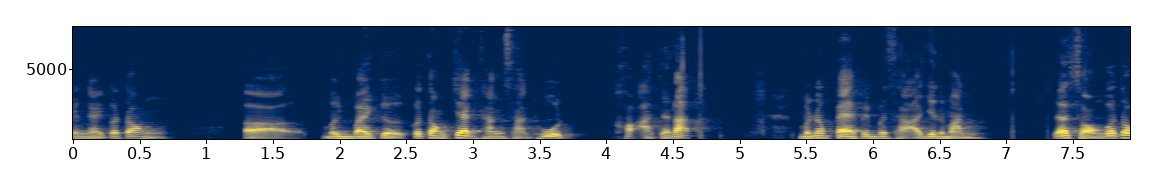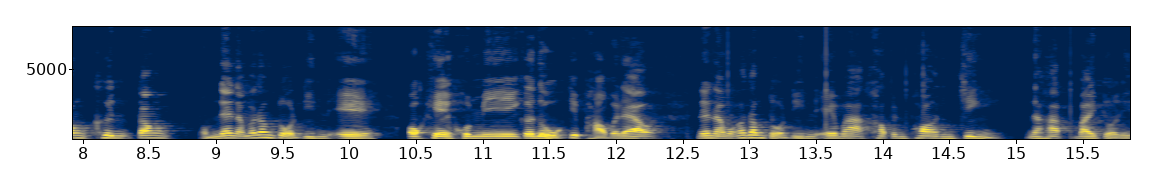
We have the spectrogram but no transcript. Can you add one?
ยังไงก็ต้องเอ่อมันใบเกิดก็ต้องแจ้งทางสถารทูต เขาอาจจะรับ มันต้องแปลเป็นภาษาเยอรมัน และสองก็ต้องขึ้นต้องผมแนะนำว่าต้องตรวจดีเอโอเคคุณมีกระดูกที่เผาไปแล้ว แนะนำว่าก็ต้องตรวจดีเอว่าเขาเป็นพ่อจริงๆนะครับใบตรวจดี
